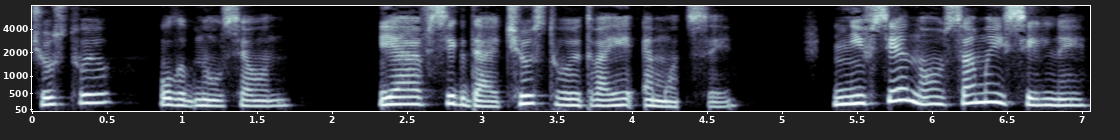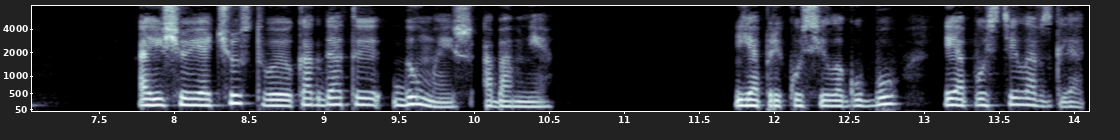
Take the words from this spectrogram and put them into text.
«Чувствую», — улыбнулся он. Я всегда чувствую твои эмоции. Не все, но самые сильные. А еще я чувствую, когда ты думаешь обо мне. Я прикусила губу и опустила взгляд.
